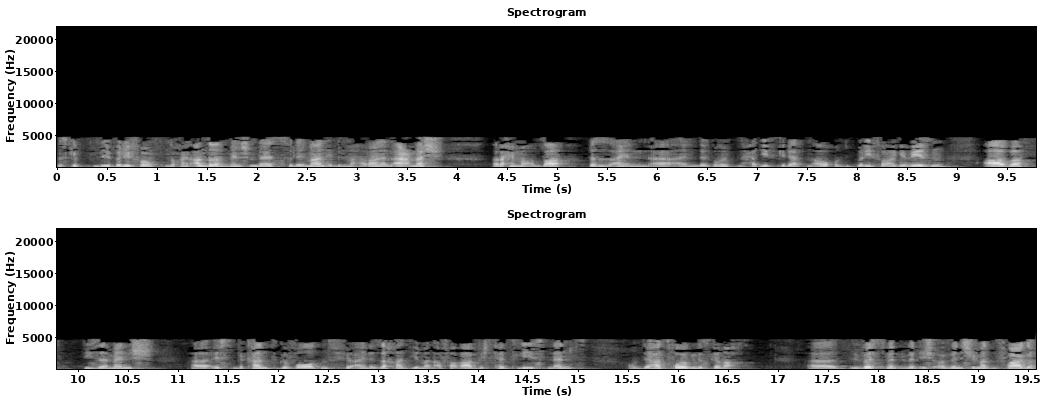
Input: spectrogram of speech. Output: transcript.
es gibt in der Überlieferung noch einen anderen Menschen, der ist Suleiman ibn Mahran al-A'mash, rahimahullah. Das ist ein, äh, ein der berühmten Hadith-Gelehrten auch und Überlieferer gewesen. Aber dieser Mensch äh, ist bekannt geworden für eine Sache, die man auf Arabisch Tadlis nennt. Und der hat Folgendes gemacht. Äh, du weißt, wenn, wenn, ich, wenn ich jemanden frage,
